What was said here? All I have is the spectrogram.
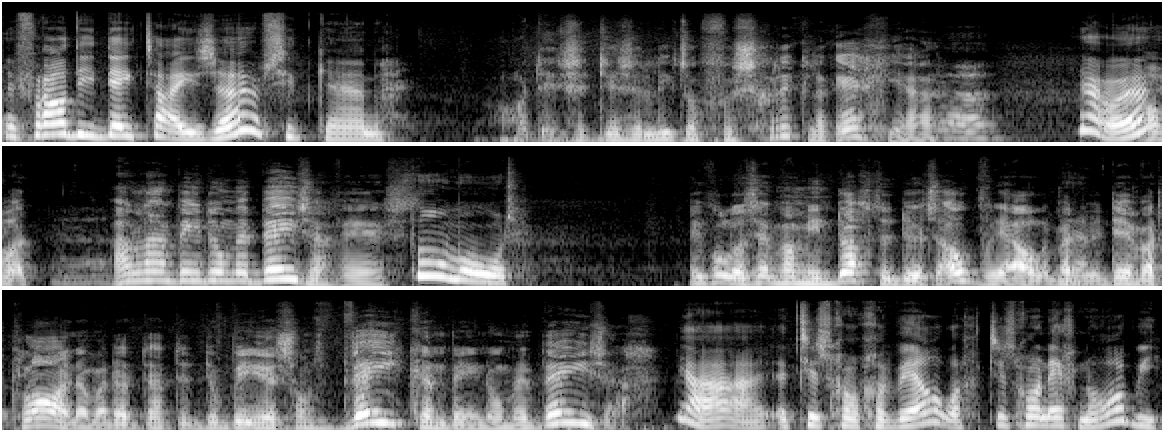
En vooral die details, hè, ziet kennen. Oh, dit is, dit is, het lied ook verschrikkelijk, echt ja. Ja hoor. Oh, wat, hoe lang ben je er mee bezig geweest? Polmoord. Ik wil zeggen, van mijn dochter doet het ook wel, maar die wat kleiner. Maar dat, dat, daar ben je soms weken ben je mee bezig. Ja, het is gewoon geweldig. Het is gewoon echt een hobby.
